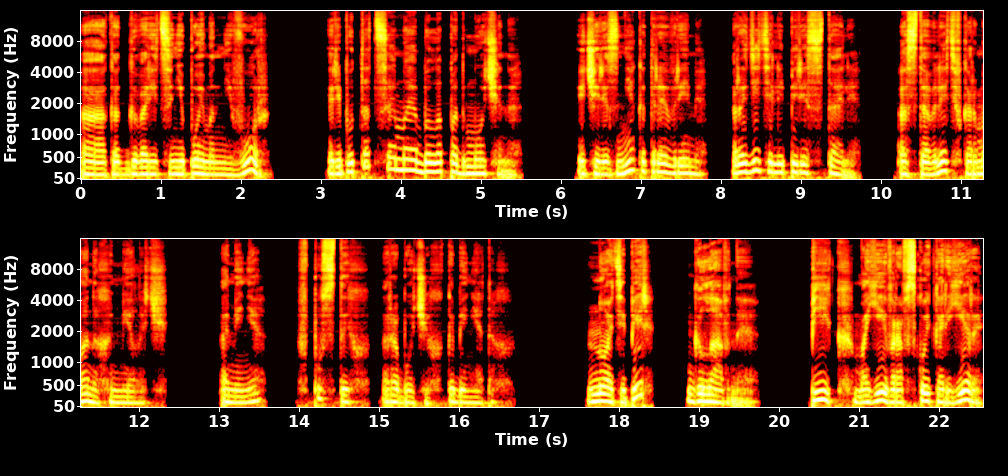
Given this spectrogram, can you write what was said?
а, как говорится, не пойман не вор, Репутация моя была подмочена, и через некоторое время родители перестали оставлять в карманах мелочь, а меня в пустых рабочих кабинетах. Ну а теперь главное. Пик моей воровской карьеры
